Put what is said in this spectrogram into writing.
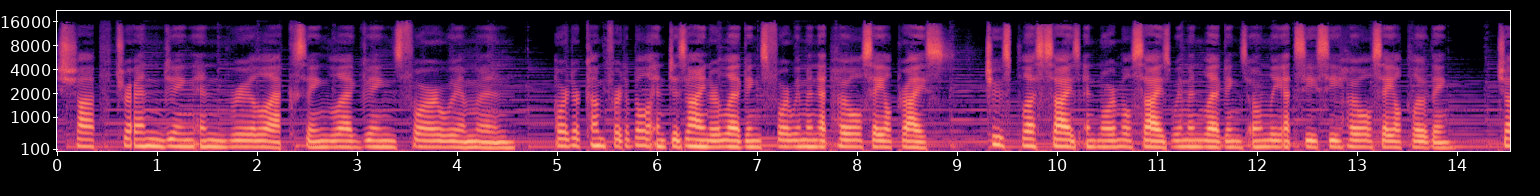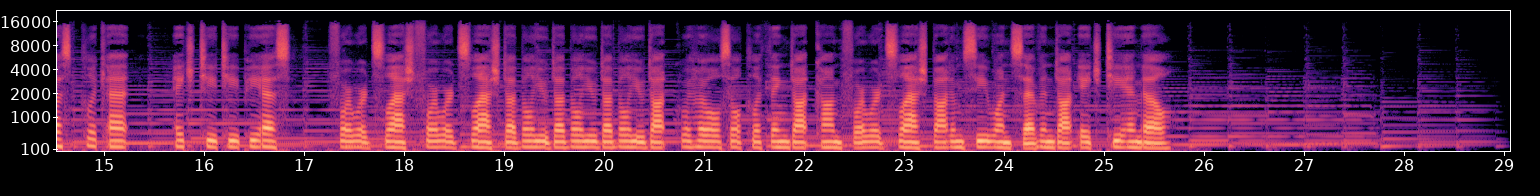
Shop trending and relaxing leggings for women. Order comfortable and designer leggings for women at wholesale price. Choose plus size and normal size women leggings only at CC Wholesale Clothing. Just click at https forward slash forward slash www.ccwholesaleclothing.com forward slash bottom c17.html.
